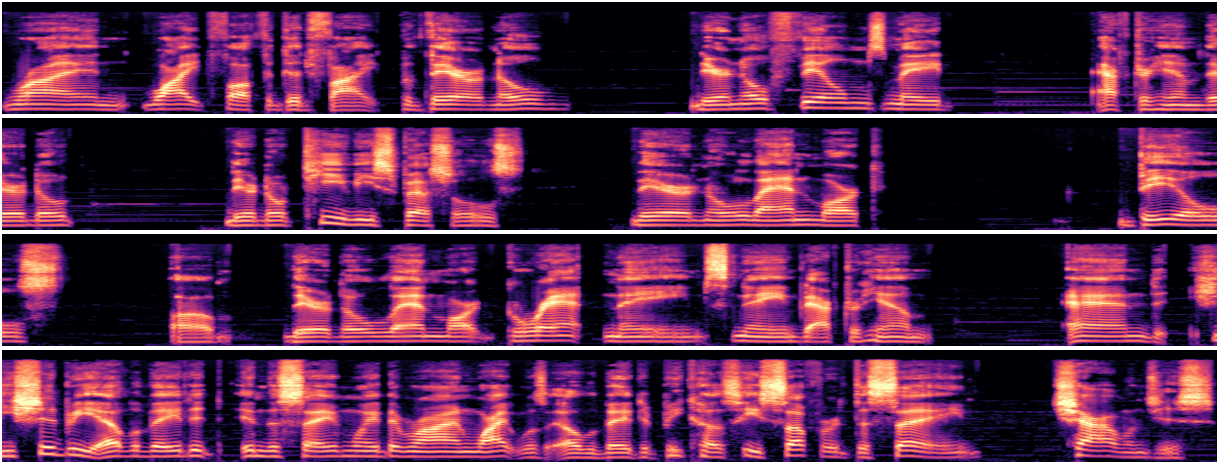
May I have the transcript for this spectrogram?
Ryan White fought the good fight. But there are no there are no films made after him. There are no there are no TV specials. There are no landmark bills. Um, there are no landmark grant names named after him. And he should be elevated in the same way that Ryan White was elevated because he suffered the same challenges.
